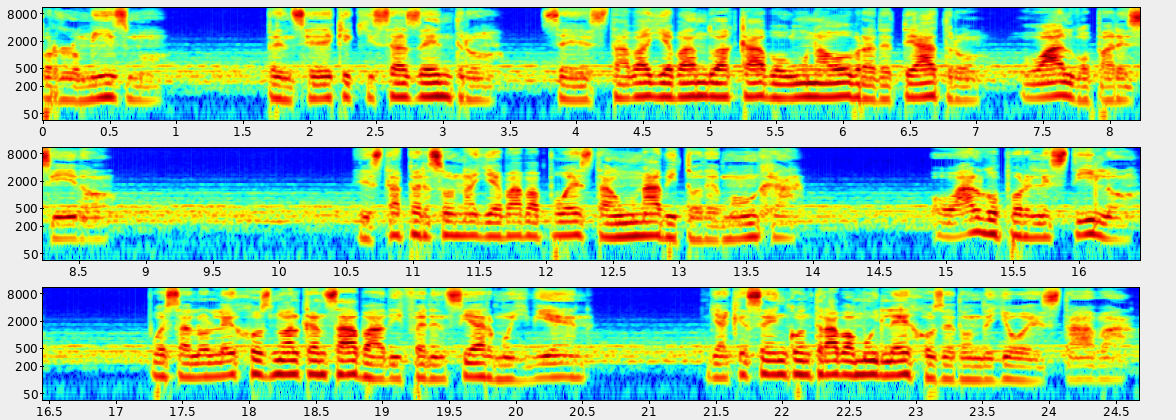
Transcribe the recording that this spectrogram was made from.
Por lo mismo, pensé que quizás dentro se estaba llevando a cabo una obra de teatro o algo parecido. Esta persona llevaba puesta un hábito de monja o algo por el estilo, pues a lo lejos no alcanzaba a diferenciar muy bien, ya que se encontraba muy lejos de donde yo estaba.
